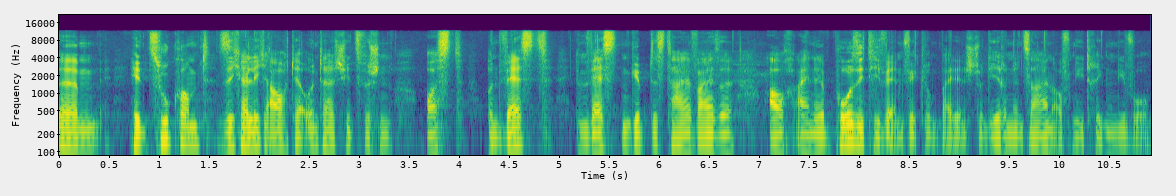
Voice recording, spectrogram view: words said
ähm, hinzu kommt sicherlich auch der Unterschied zwischen Ost und West. Im Westen gibt es teilweise auch eine positive Entwicklung bei den Studierendenzahlen auf niedrigem Niveau.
